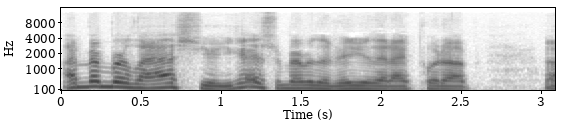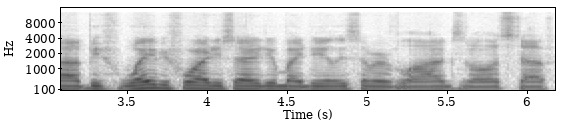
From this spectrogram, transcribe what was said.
I remember last year. You guys remember the video that I put up uh, way before I decided to do my daily summer vlogs and all that stuff.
